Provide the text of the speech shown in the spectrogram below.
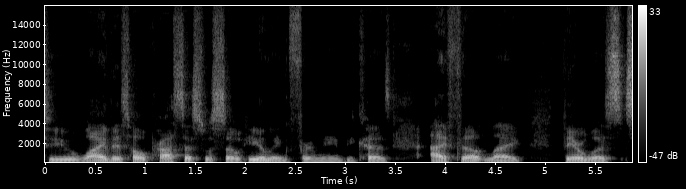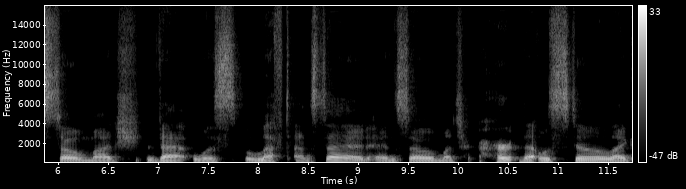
to why this whole process was so healing for me because I felt like there was so much that was left unsaid and so much hurt that was still like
